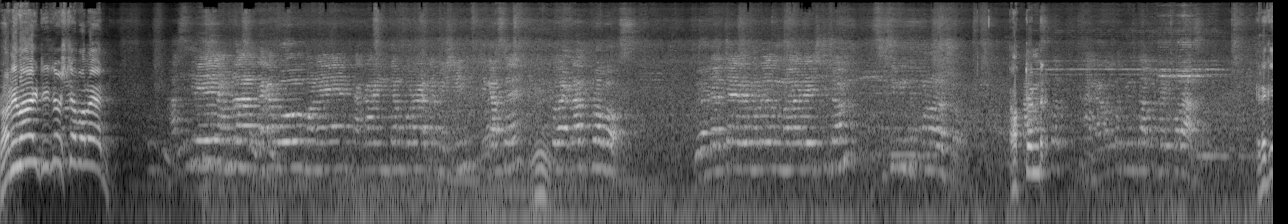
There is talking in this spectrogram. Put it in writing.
রনি ভাই ডিটেলসটা বলেন। আজকে আমরা দেখাবো মানে টাকা ইনকাম করার একটা মেশিন ঠিক আছে? তো একটা প্রবক্স দুই হাজার মডেল নয় রেজিস্ট্রেশন সিসি কিন্তু পনেরোশো। অক্টেন হ্যাঁ এটা কি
